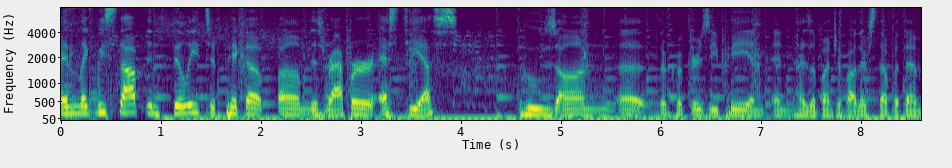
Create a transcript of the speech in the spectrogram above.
And like we stopped in Philly to pick up um, this rapper STS who's on uh, the Crookers EP and, and has a bunch of other stuff with them.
